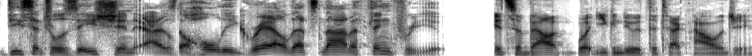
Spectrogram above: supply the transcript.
decentralization as the holy grail, that's not a thing for you it's about what you can do with the technology.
